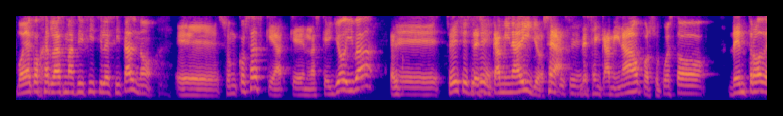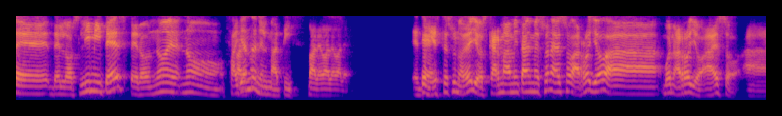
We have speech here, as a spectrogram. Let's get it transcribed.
voy a coger las más difíciles y tal, no. Eh, son cosas que, en las que yo iba eh, desencaminadillo. O sea, desencaminado, por supuesto, dentro de, los límites, pero no, no fallando en el matiz. Vale, vale, vale. Y este es uno de ellos. Karma a mí también me suena a eso, a rollo, a. Bueno, a rollo, a eso, a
